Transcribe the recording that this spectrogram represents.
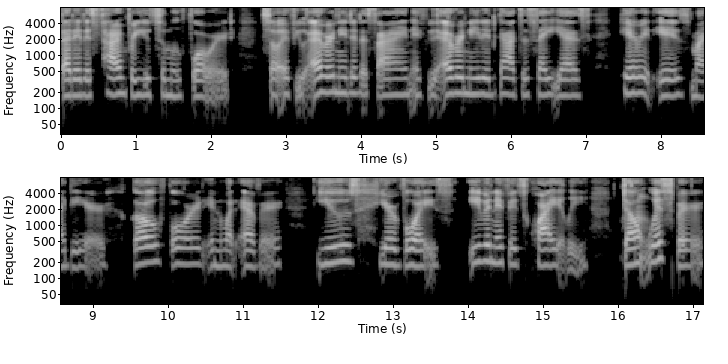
that it is time for you to move forward. So if you ever needed a sign, if you ever needed God to say yes, here it is, my dear. Go forward in whatever. Use your voice, even if it's quietly. Don't whisper.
